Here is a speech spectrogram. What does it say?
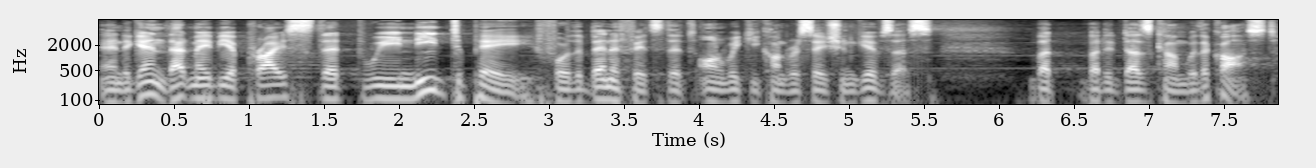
And again, that may be a price that we need to pay for the benefits that On Wiki Conversation gives us. But, but it does come with a cost.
